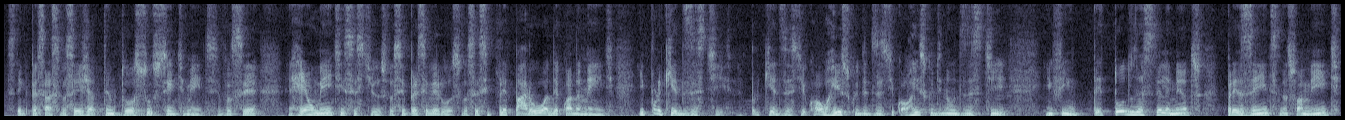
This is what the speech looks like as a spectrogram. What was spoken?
você tem que pensar se você já tentou suficientemente, se você realmente insistiu, se você perseverou, se você se preparou adequadamente. E por que desistir? Por que desistir? Qual o risco de desistir? Qual o risco de não desistir? Enfim, ter todos esses elementos presentes na sua mente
